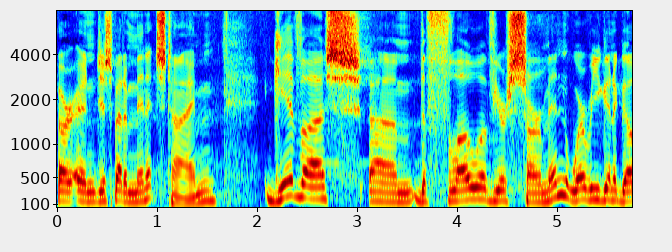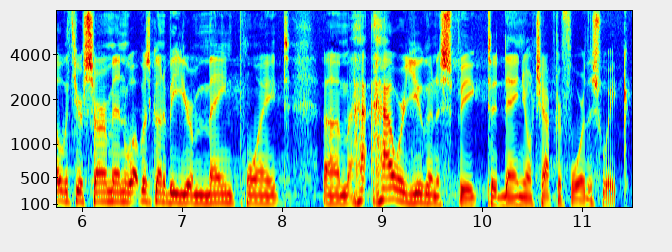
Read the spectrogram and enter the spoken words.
or in just about a minute's time give us um, the flow of your sermon. Where were you going to go with your sermon? What was going to be your main point? Um, h- how are you going to speak to Daniel chapter 4 this week?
